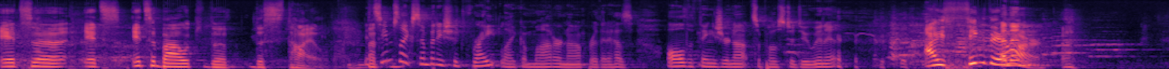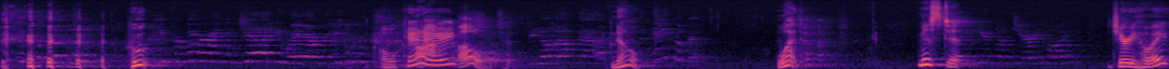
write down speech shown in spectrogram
it's uh, it's it's about the the style. It seems like somebody should write like a modern opera that has all the things you're not supposed to do in it. I think they And then- are. Who? Okay. Oh. No. What? Missed it. Jerry Hoy?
